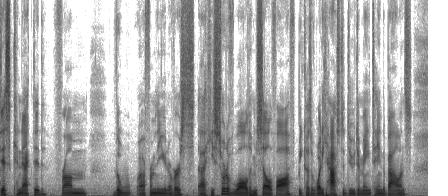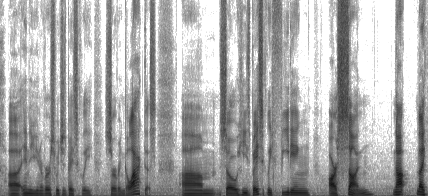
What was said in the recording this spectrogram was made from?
disconnected from the uh, from the universe. Uh, he's sort of walled himself off because of what he has to do to maintain the balance uh, in the universe, which is basically serving Galactus. Um, so he's basically feeding our sun. Not like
